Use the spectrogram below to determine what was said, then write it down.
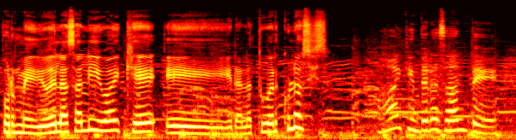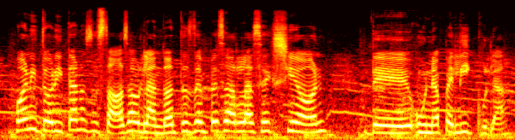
por medio de la saliva y que eh, era la tuberculosis. Ay, qué interesante. Juanito, ahorita nos estabas hablando antes de empezar la sección de una película.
